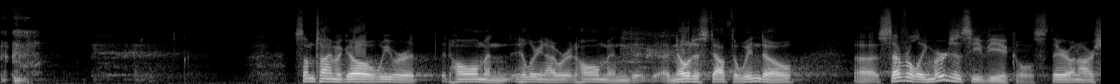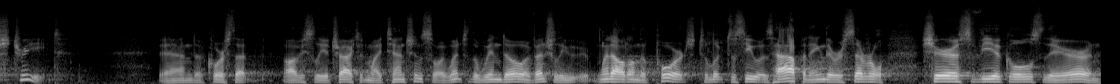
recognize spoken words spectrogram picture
Some time ago, we were at home, and Hillary and I were at home, and I noticed out the window uh, several emergency vehicles there on our street. And of course, that obviously attracted my attention, so I went to the window, eventually went out on the porch to look to see what was happening. There were several sheriff's vehicles there, and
